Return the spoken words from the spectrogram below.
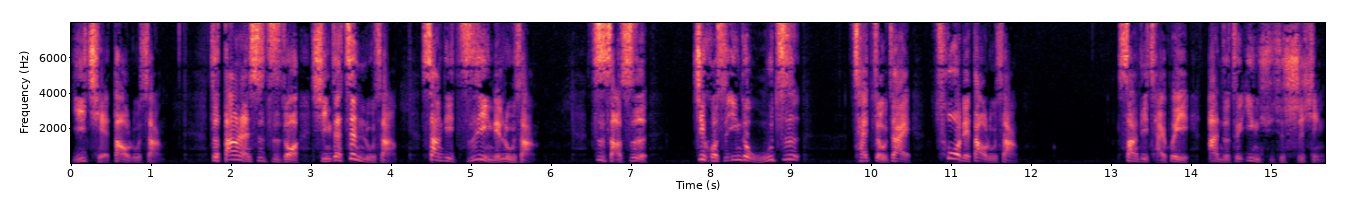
一切道路上，这当然是指着行在正路上，上帝指引的路上，至少是，几乎是因着无知。才走在错的道路上，上帝才会按照这个应许去实行。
